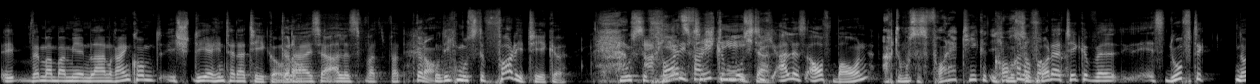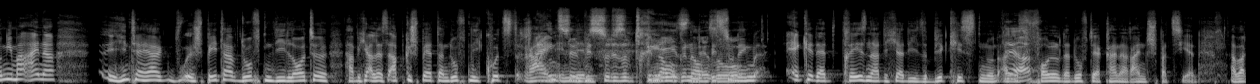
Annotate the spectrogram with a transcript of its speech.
äh, wenn man bei mir im Laden reinkommt, ich stehe ja hinter der Theke und Genau. da ist ja alles, was, was. Genau. Und ich musste vor die Theke. Ich musste Ach, vor die jetzt Theke, ich musste ich alles aufbauen. Ach, du musstest vor der Theke Ich kochen? musste und- vor der Theke, weil es durfte noch nie mal einer, äh, hinterher, später durften die Leute, habe ich alles abgesperrt, dann durften die kurz rein. Einzeln in den, bis zu diesem Genau, Tresen, genau, der bis so- zu den Ecke der Tresen hatte ich ja diese Bierkisten und alles Ja. voll, da durfte ja keiner reinspazieren. Aber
